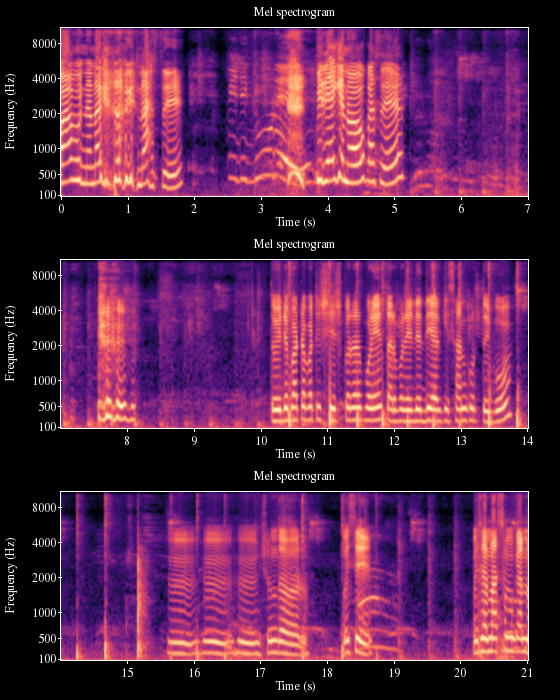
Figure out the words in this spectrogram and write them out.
মামুনি নাকি নাকি নাচে পিড়ি কেন কাছে? তো এটা বাটাবাটি শেষ করার পরে তারপরে এটা দিয়ে আর কি স্নান করতে হইব। হুম হুম হুম, সুন্দর। হয়েছে হয়েছে আর মাছ কেন?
